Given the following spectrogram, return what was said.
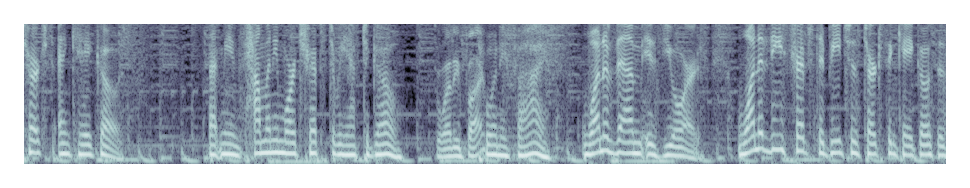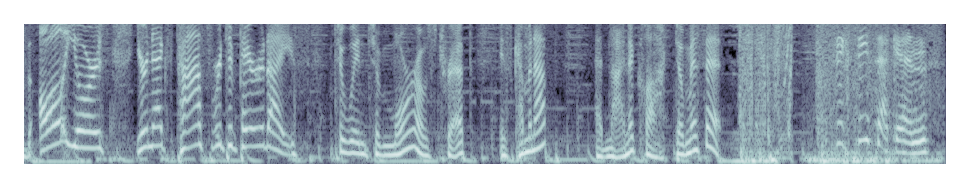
Turks, and Caicos. That means how many more trips do we have to go? 25. 25. One of them is yours. One of these trips to beaches, Turks, and Caicos is all yours. Your next password to paradise to win tomorrow's trip is coming up at 9 o'clock. Don't miss it. 60 seconds,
